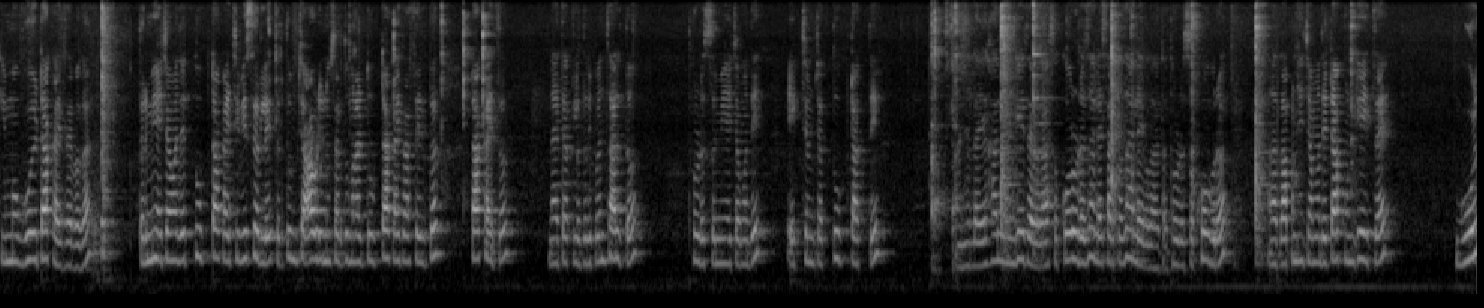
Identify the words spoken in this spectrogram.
की मग गूळ टाकायचं आहे बघा. तर मी ह्याच्यामध्ये तूप टाकायचे विसरले तर तुमच्या आवडीनुसार तुम्हाला तूप टाकायचं असेल तर टाकायचं. नाही टाकलं तरी पण चालतं. थोडंसं मी याच्यामध्ये एक चमचा तूप टाकते. आणि ह्याला हे हलवून घ्यायचं आहे बघा. असं कोरडं झाल्यासारखं झालं आहे बघा आता थोडंसं खोबरं. आणि आता आपण ह्याच्यामध्ये टाकून घ्यायचं आहे गूळ.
